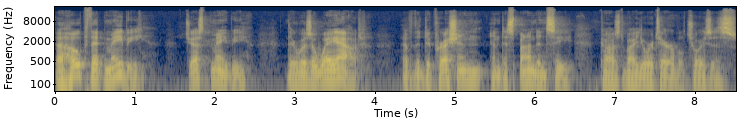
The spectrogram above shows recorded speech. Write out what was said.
A hope that maybe, just maybe, there was a way out of the depression and despondency caused by your terrible choices.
